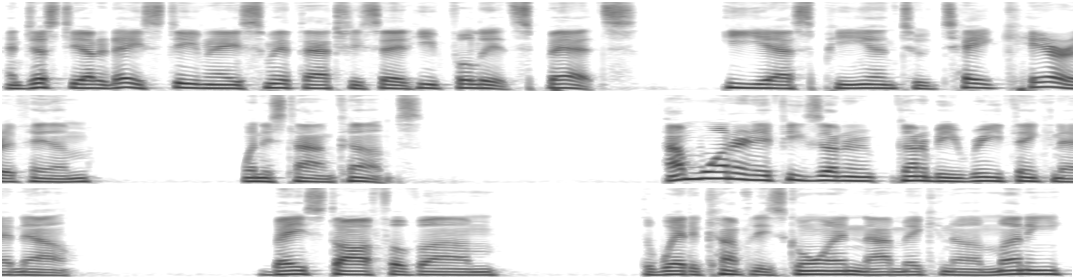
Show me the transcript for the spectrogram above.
And just the other day, Stephen A. Smith actually said he fully expects ESPN to take care of him when his time comes. I'm wondering if he's going to be rethinking that now based off of um, the way the company's going, not making uh, money,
